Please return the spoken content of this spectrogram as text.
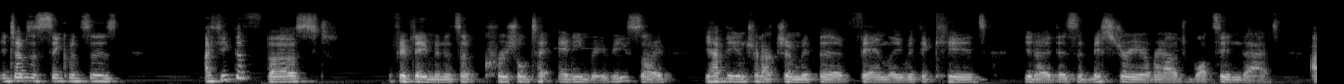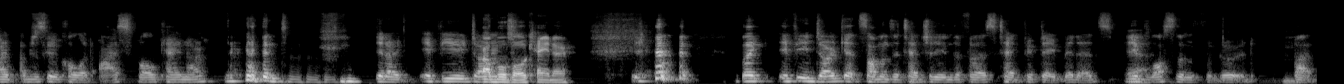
in terms of sequences, I think the first 15 minutes are crucial to any movie. So you have the introduction with the family, with the kids, you know, there's a mystery around what's in that. I, I'm just going to call it ice volcano. and, you know, if you don't. Rumble Volcano. like, if you don't get someone's attention in the first 10, 15 minutes, Yeah. you've lost them for good. Mm. But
